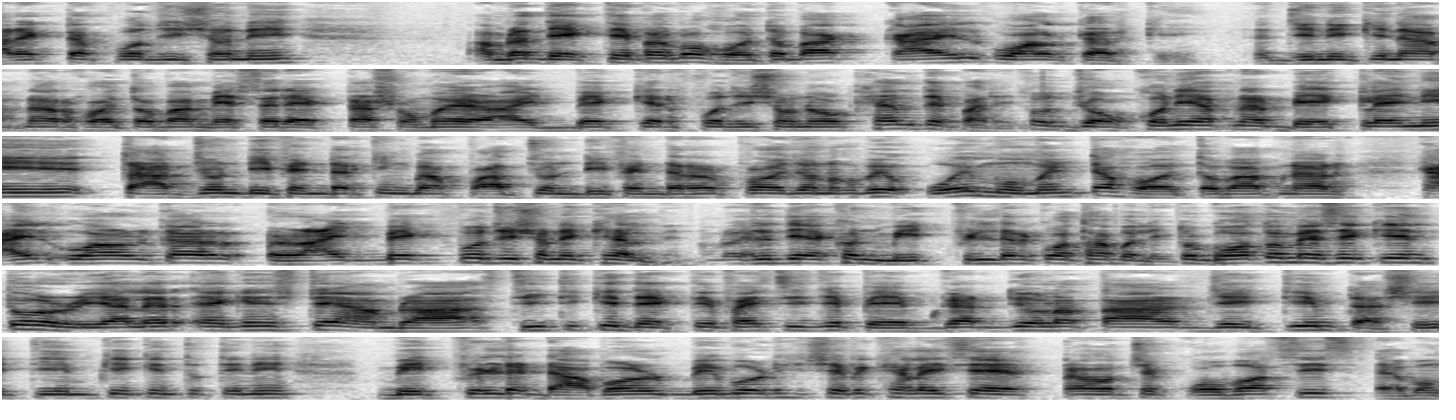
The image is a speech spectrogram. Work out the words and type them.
আরেকটা পজিশনে আমরা দেখতে পারব হয়তোবা কাইল ওয়ালকারকে, যিনি কিনা আপনার হয়তোবা ম্যাচের একটা সময় রাইট ব্যাকের পজিশনেও খেলতে পারে। তো যখনই আপনার ব্যাক লাইনে চারজন ডিফেন্ডার কিংবা পাঁচজন ডিফেন্ডারের প্রয়োজন হবে, ওই মোমেন্টে হয়তোবা আপনার কাইল ওয়ালকার রাইট ব্যাক পজিশনে খেলবেন। আমরা যদি এখন মিডফিল্ডের কথা বলি, তো গত ম্যাচে কিন্তু রিয়ালের এগেনস্টে আমরা সিটিকে দেখতে পাইছি যে পেপ গার্দিওলা তার যে টিমটা সেই টিমকে কিন্তু তিনি মিডফিল্ডে ডাবল বিবোর্ড হিসেবে খেলাইছে। একটা হচ্ছে কোভাসিস এবং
